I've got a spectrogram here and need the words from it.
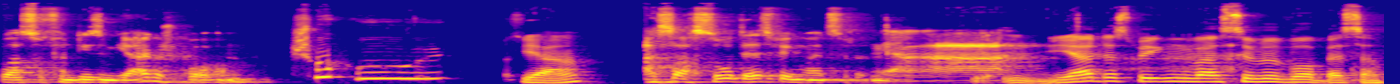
Du hast doch von diesem Jahr gesprochen. Schuhu. Ja. Ach so, deswegen meinst du das? Ja. Ja, deswegen war Civil War besser.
